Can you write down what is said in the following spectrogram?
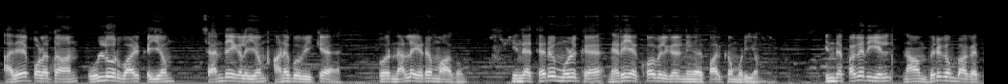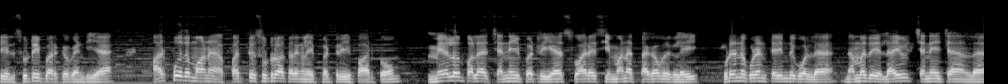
அதே போலதான் உள்ளூர் வாழ்க்கையும் சந்தைகளையும் அனுபவிக்க ஒரு நல்ல இடமாகும். இந்த தெரு முழுக்க நிறைய கோவில்கள் நீங்கள் பார்க்க முடியும். இந்த பகுதியில் நாம் விருகம்பாக்கத்தில் சுற்றி பார்க்க வேண்டிய அற்புதமான பத்து சுற்றுலா தலங்களை பற்றி பார்த்தோம் மேலும் பல சென்னை பற்றிய சுவாரஸ்யமான தகவல்களை உடனுக்குடன் தெரிந்து கொள்ள நமது லைவ் சென்னை சேனலை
